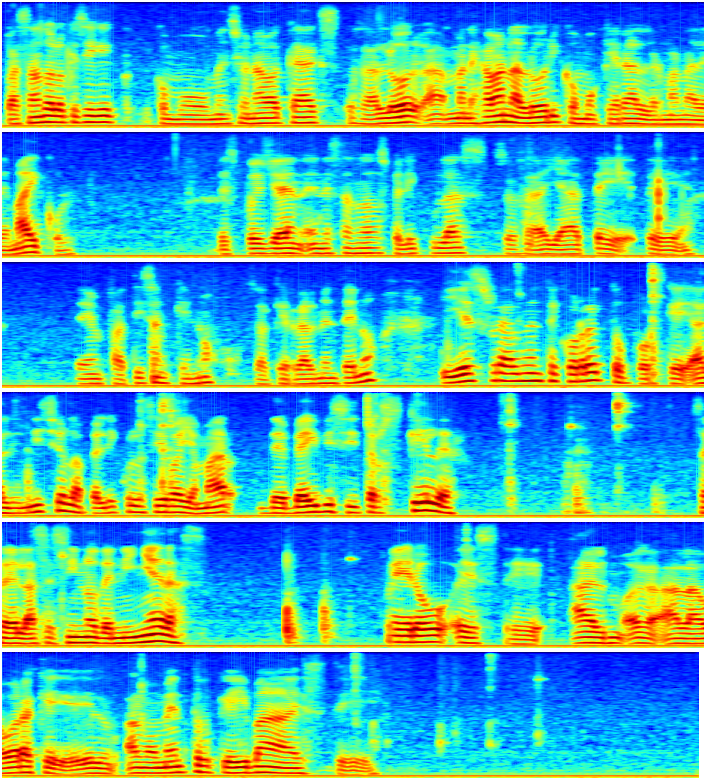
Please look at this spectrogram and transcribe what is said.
pasando a lo que sigue, como mencionaba Cax, o sea, manejaban a Lori como que era la hermana de Michael. Después ya en, estas nuevas películas, o sea, ya te, te, enfatizan que no, o sea, que realmente no. Y es realmente correcto, porque al inicio la película se iba a llamar The Babysitter's Killer, o sea, el asesino de niñeras. Pero, este, al, a la hora que, al momento que iba, este,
